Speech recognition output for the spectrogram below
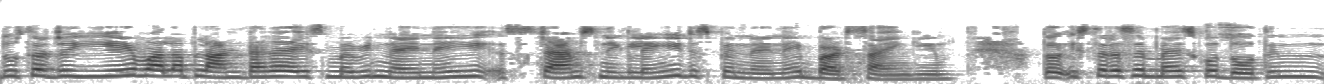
दूसरा जो ये वाला प्लांटर है, इसमें भी नई नई स्टैम्प्स निकलेंगी, जिसपे नई नई बर्ड्स आएँगी। तो इस तरह से मैं इसको दो तीन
